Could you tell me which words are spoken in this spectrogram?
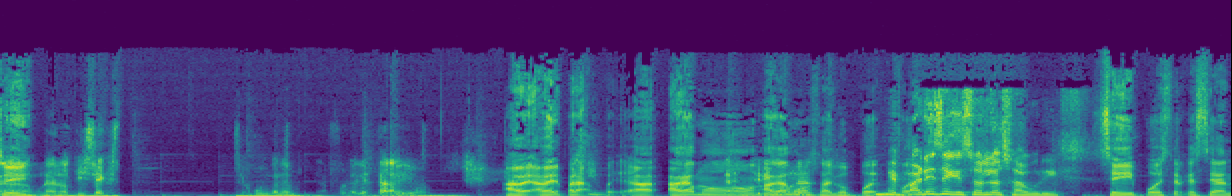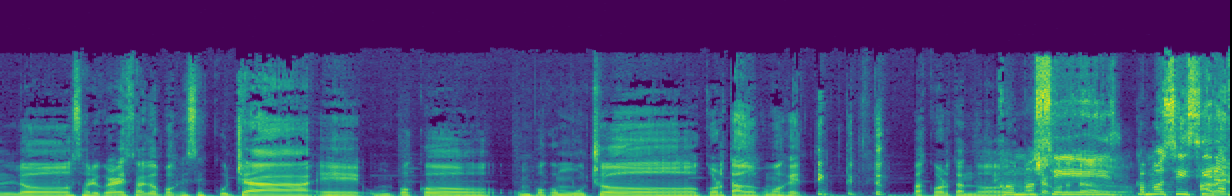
Sí. una noticia ex- se juntan en- afuera del estadio. A ver, a ver, pará, ha- hagamos, hagamos algo. Pu- Me parece que son los Auris. Sí, puede ser que sean los auriculares o algo porque se escucha eh, un poco, un poco mucho cortado, como que tic, tic, tic, vas cortando. Como si, como si hiciera ahí.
